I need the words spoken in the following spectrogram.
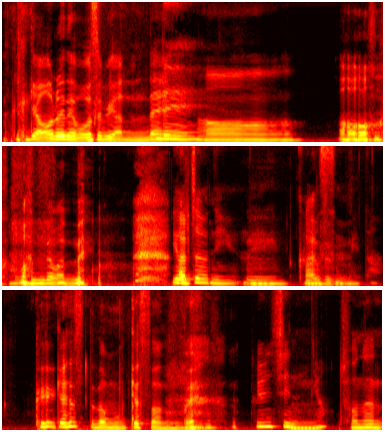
그게 어른의 모습이었는데. 네. 어, 어 맞네 맞네. 여전히 네, 음, 그렇습니다. 그 얘기 했을 때 너무 웃겼었는데. 윤 씨는요? 음, 저는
